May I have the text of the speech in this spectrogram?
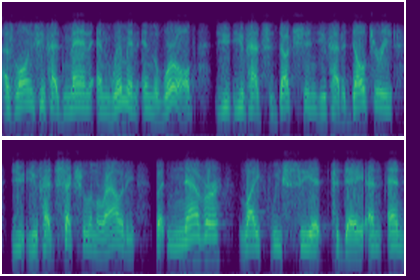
As long as you've had men and women in the world, you, you've had seduction, you've had adultery, you, you've had sexual immorality, but never like we see it today. And and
